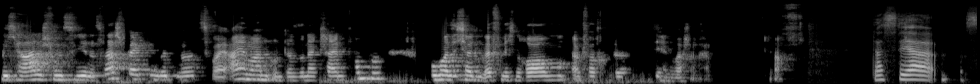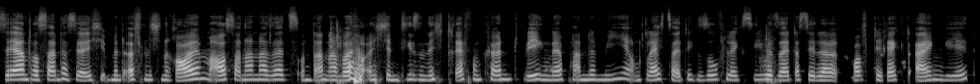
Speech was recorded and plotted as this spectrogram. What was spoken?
mechanisch funktionierendes Waschbecken mit ne, zwei Eimern und dann so einer kleinen Pumpe, wo man sich halt im öffentlichen Raum einfach äh, die Hände waschen kann. Ja. Das ist ja sehr interessant, dass ihr euch mit öffentlichen Räumen auseinandersetzt und dann aber euch in diesen nicht treffen könnt wegen der Pandemie und gleichzeitig so flexibel seid, dass ihr darauf direkt eingeht.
